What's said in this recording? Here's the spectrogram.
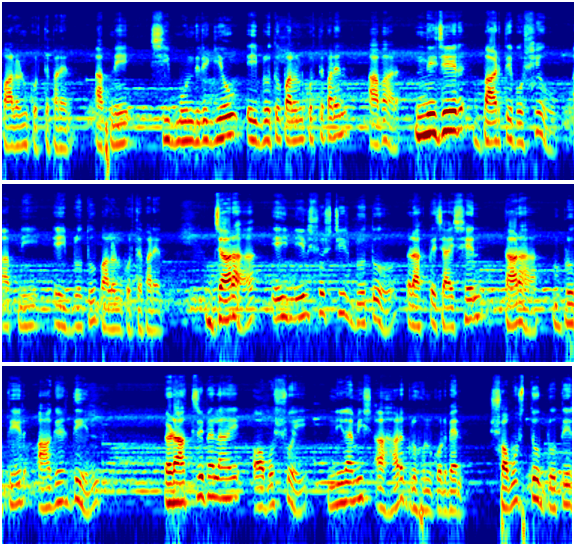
পালন করতে পারেন। আপনি শিব মন্দিরে গিয়েও এই ব্রত পালন করতে পারেন। আবার নিজের বাড়িতে বসেও আপনি এই ব্রত পালন করতে পারেন। যারা এই নীল ষষ্ঠীর ব্রত রাখতে চাইছেন, তারা ব্রতের আগের দিন রাত্রিবেলায় অবশ্যই নিরামিষ আহার গ্রহণ করবেন। সমস্ত ব্রতের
